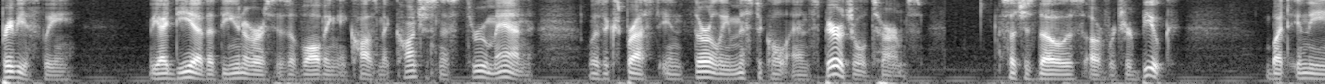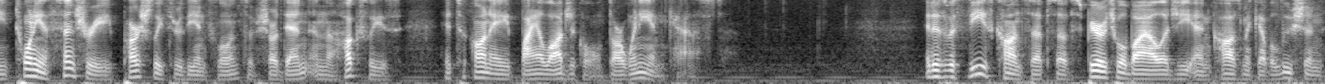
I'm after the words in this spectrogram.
Previously, the idea that the universe is evolving a cosmic consciousness through man was expressed in thoroughly mystical and spiritual terms, such as those of Richard Bucke. But in the 20th century, partially through the influence of Chardin and the Huxleys, it took on a biological Darwinian cast. It is with these concepts of spiritual biology and cosmic evolution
